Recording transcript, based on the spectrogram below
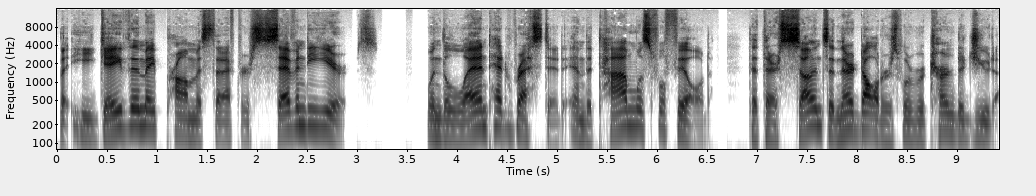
But He gave them a promise that after 70 years, when the land had rested and the time was fulfilled, that their sons and their daughters would return to Judah.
